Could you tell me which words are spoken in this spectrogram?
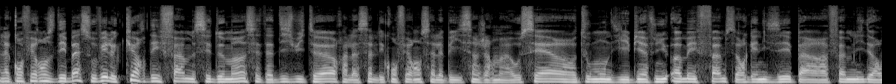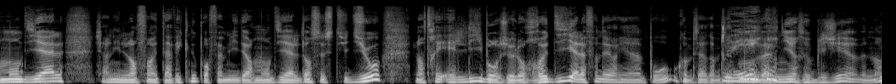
La conférence débat Sauver le cœur des femmes, c'est demain, c'est à 18h à la salle des conférences à l'abbaye Saint-Germain à Auxerre. Tout le monde y est bienvenu, hommes et femmes. C'est organisé par Femme Leader Mondial. Charline L'Enfant est avec nous pour Femme Leader Mondial dans ce studio. L'entrée est libre, je le redis. À la fin d'ailleurs, il y a un pot, comme ça, comme ça, tout le monde va venir, c'est obligé hein, maintenant.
